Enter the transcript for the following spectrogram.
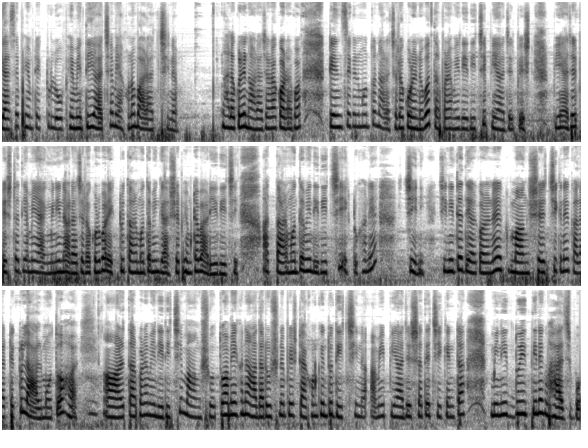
গ্যাসের ফ্লেমটা একটু লো ফ্লেমেতেই আছে আমি এখনও বাড়াচ্ছি না। ভালো করে নাড়াচাড়া করার পর টেন সেকেন্ড মতো নাড়াচাড়া করে নেব। তারপর আমি দিয়ে দিচ্ছি পেঁয়াজের পেস্ট। পেঁয়াজের পেস্টটা দিয়ে আমি এক মিনিট নাড়াচাড়া করব আর একটু তার মধ্যে আমি গ্যাসের ফ্লেমটা বাড়িয়ে দিয়েছি। আর তার মধ্যে আমি দিয়ে দিচ্ছি একটুখানি চিনি। চিনিটা দেওয়ার কারণে মাংসের চিকেনের কালারটা একটু লাল মতো হয়। আর তারপরে আমি দিয়ে দিচ্ছি মাংস। তো আমি এখানে আদা, রসুনের পেস্ট এখন কিন্তু দিচ্ছি না। আমি পেঁয়াজের সাথে চিকেনটা মিনিট দুই তিনে ভাজবো।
